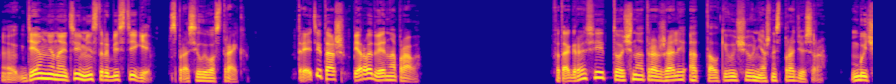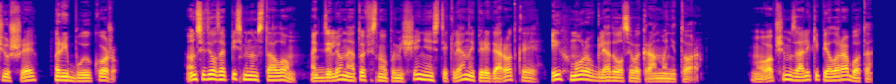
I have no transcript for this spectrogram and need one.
«Э, «Где мне найти мистера Бестиги?» — спросил его Страйк. «Третий этаж, первая дверь направо». Фотографии точно отражали отталкивающую внешность продюсера. Бычью шею, рябую кожу. Он сидел за письменным столом, отделенный от офисного помещения стеклянной перегородкой и хмуро вглядывался в экран монитора. В общем зале кипела работа.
